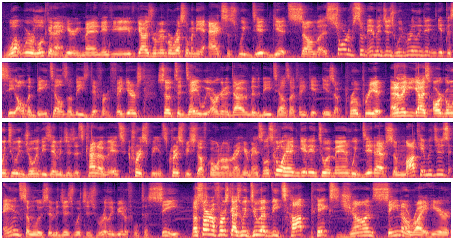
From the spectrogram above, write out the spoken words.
what we're looking at here, man. If you, if you guys remember WrestleMania Axxess, we did get some, sort of some images. We really didn't get to see all the details of these different figures, so today we are going to dive into the details. I think it is appropriate, and I think you guys are going to enjoy these images. It's kind of, it's crispy. It's crispy stuff going on right here, man. So let's go ahead and get into it, man. We did have some mock images and some loose images, which is really beautiful to see. Now, starting off first, guys, we do have the top picks John Cena right here.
